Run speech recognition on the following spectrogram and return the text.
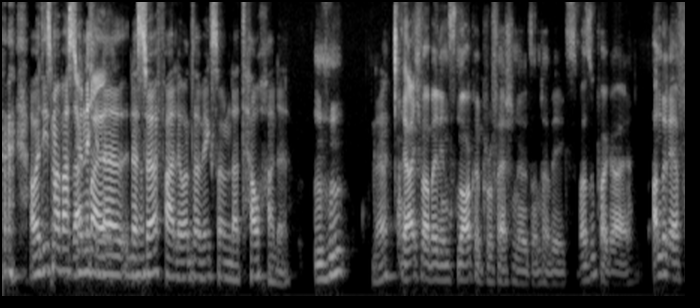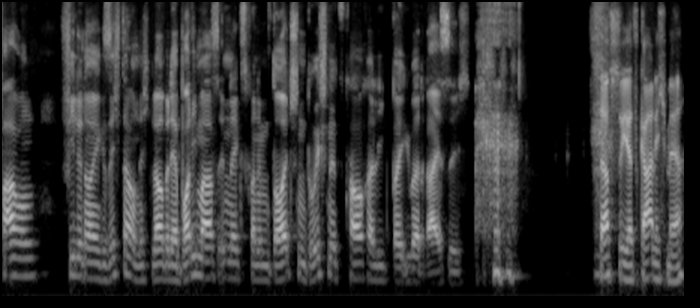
aber diesmal warst du ja Sag nicht mal, in der, in der? Surfhalle unterwegs, sondern in der Tauchhalle. mhm. Ne? Ja, ich war bei den Snorkel Professionals unterwegs. War super geil. Andere Erfahrungen, viele neue Gesichter und ich glaube, der Body Mass Index von dem deutschen Durchschnittstaucher liegt bei über 30. Das darfst du jetzt gar nicht mehr.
